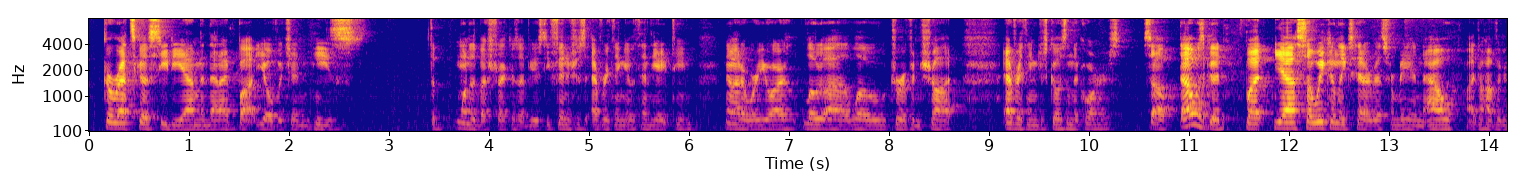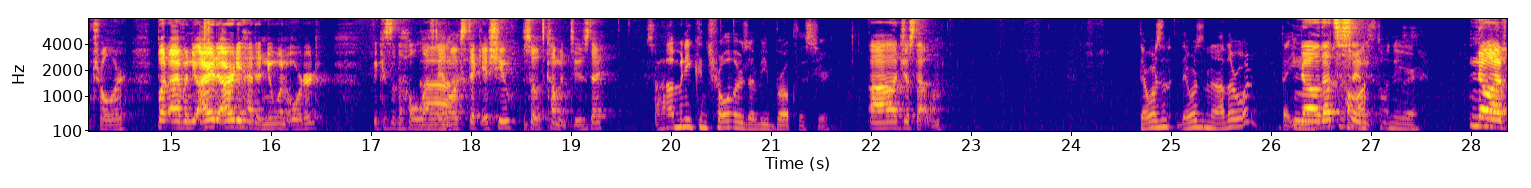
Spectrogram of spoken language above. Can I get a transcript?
Goretzka CDM, and then I bought Jovic, and he's the one of the best strikers I've used. He finishes everything within the 18, no matter where you are. Low, uh, low driven shot, everything just goes in the corners. So that was good. But yeah, so weekend league's hit or miss for me, and now I don't have a controller. But I have a new. I already had a new one ordered because of the whole left Ah. analog stick issue. So it's coming Tuesday. So how many controllers have you broke this year? Uh, just that one. There wasn't. There wasn't another one. That you No, that's the same- When you were... No, I've,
